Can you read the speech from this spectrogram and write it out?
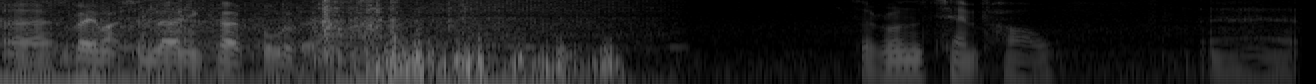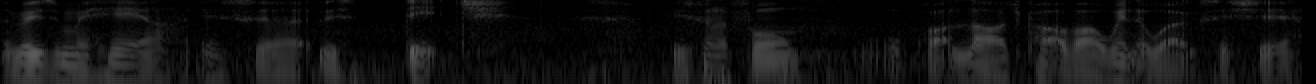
Uh, very much a learning curve for all of us. So we're on the 10th hole. Uh, the reason we're here is uh, this ditch is going to form quite a large part of our winter works this year.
